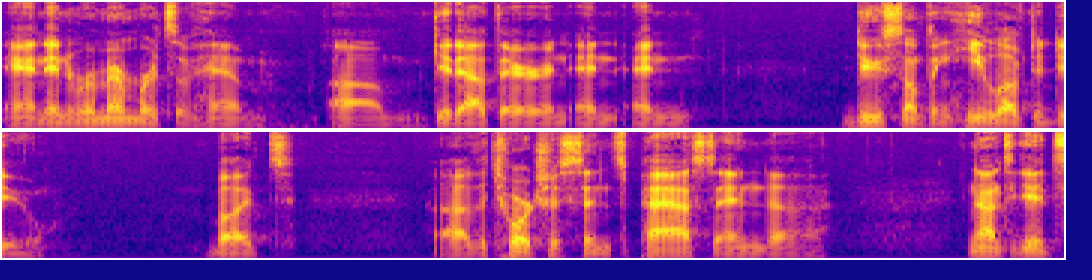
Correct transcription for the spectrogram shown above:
and in remembrance of him um, get out there and, and, and do something he loved to do. But uh, the torch has since passed and uh, not to get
